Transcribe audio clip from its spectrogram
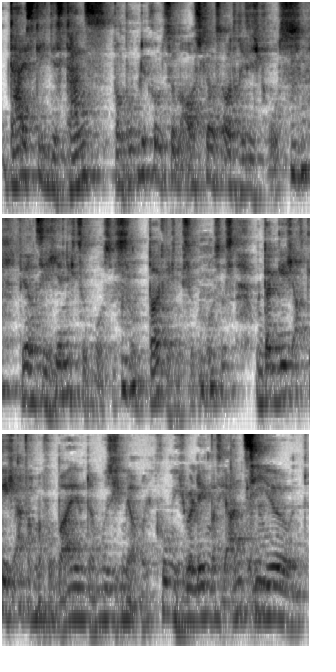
da ist die Distanz vom Publikum zum Ausstellungsort riesig groß, mhm. während sie hier nicht so groß ist, mhm. deutlich nicht so groß mhm. ist. Und dann gehe ich auch, gehe ich einfach mal vorbei und da muss ich mir auch mal gucken, ich überlegen, was ich anziehe genau. und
